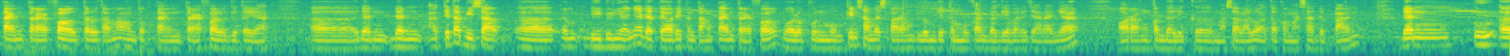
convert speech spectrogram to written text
time travel terutama untuk time travel gitu ya Uh, dan dan kita bisa uh, di dunia ini ada teori tentang time travel walaupun mungkin sampai sekarang belum ditemukan bagaimana caranya orang kembali ke masa lalu atau ke masa depan dan uh,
